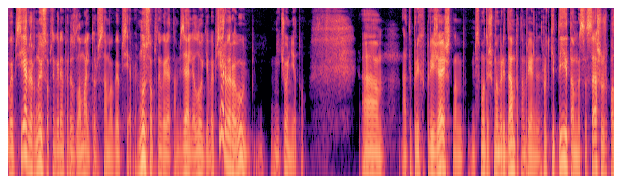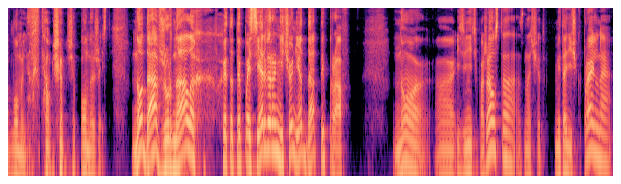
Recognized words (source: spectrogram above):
веб-сервер, ну и, собственно говоря, например, взломали тот же самый веб-сервер. Ну, собственно говоря, там взяли логи веб-сервера, ничего нету. А ты приезжаешь, там, смотришь memory dump, там реально руткиты, там SSH уже подломали, там вообще, вообще полная жесть. Но да, в журналах HTTP сервера ничего нет, да, ты прав. Но, э, извините, пожалуйста, значит, методичка правильная,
